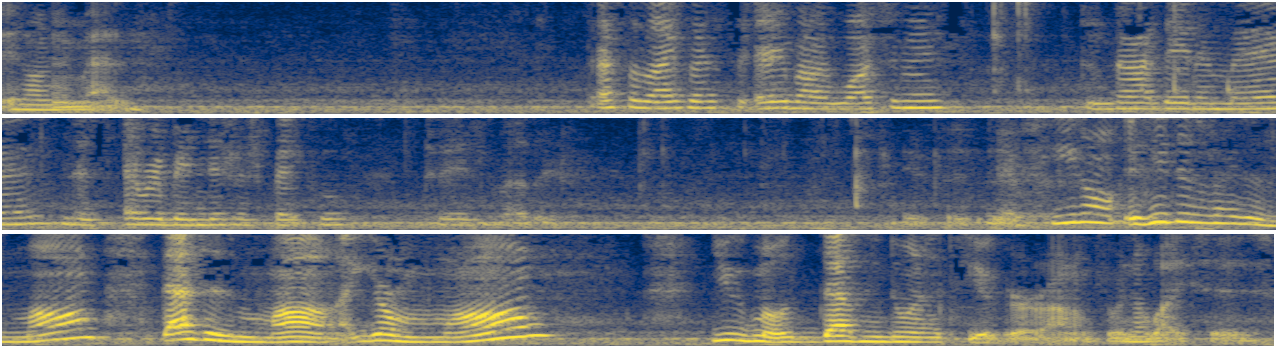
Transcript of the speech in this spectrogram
It don't even matter. That's a life lesson to everybody watching this. Do not date a man that's ever been disrespectful to his mother. If he don't, if he disrespects his mom, that's his mom. Like your mom, you most definitely doing that to your girl. I don't care what nobody says.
